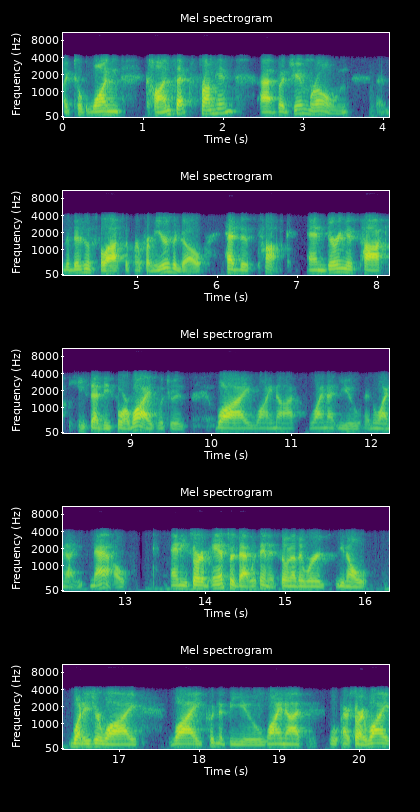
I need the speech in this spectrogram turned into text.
like took one concept from him. Uh, but Jim Rohn, the business philosopher from years ago, had this talk, and during his talk, he said these four whys, which was why, why not, why not you, and why not now. And he sort of answered that within it. So in other words, you know, what is your why? Why couldn't it be you? Why not? Or sorry, why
